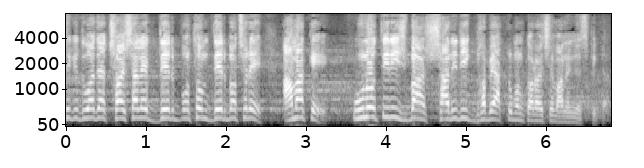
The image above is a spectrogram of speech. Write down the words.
থেকে দুহাজার ছয় সালের দেড়, প্রথম দেড় বছরে আমাকে উনতিরিশ বার শারীরিকভাবে আক্রমণ করা হয়েছে মাননীয় স্পিকার।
